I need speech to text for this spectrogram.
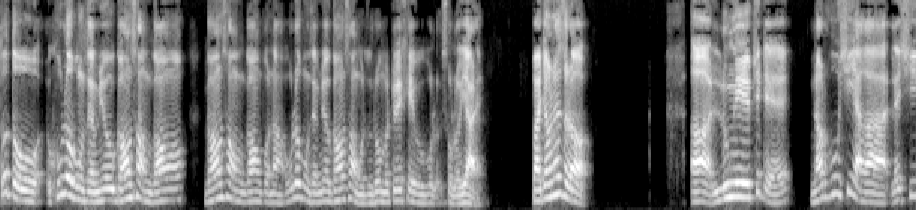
တိုးတိုးအခုလိုပုံစံမျိုးခေါင်းဆောင်ခေါင်း ခေါင်းဆောင်ခေါင်းပေါ့နော်အခုလိုပုံစံမျိုးခေါင်းဆောင်ကိုသူတို့မတွေးခဲ့ဘူးလို့ဆိုလို့ရတယ်။ဘာကြောင့်လဲဆိုတော့အာလူငယ်ဖြစ်တယ်နောက်တစ်ခုရှိရကလက်ရှိ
